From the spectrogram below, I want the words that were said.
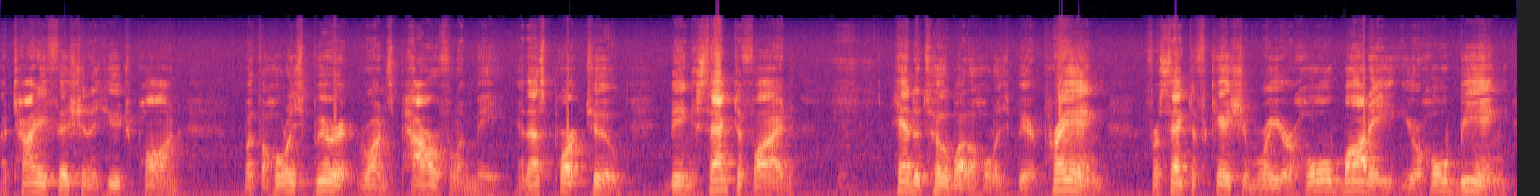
a tiny fish in a huge pond. But the Holy Spirit runs powerful in me. And that's part two, being sanctified head to toe by the Holy Spirit. Praying for sanctification where your whole body, your whole being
